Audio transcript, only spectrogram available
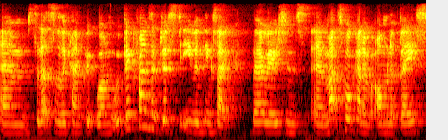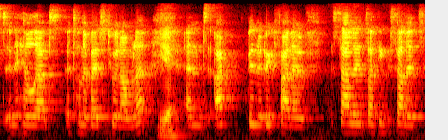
Um, so that's another kind of quick one. We're big fans of just even things like variations. Uh, Matt's more kind of omelette based, and he'll add a ton of veg to an omelette. Yeah. And I've been a big fan of salads. I think salads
